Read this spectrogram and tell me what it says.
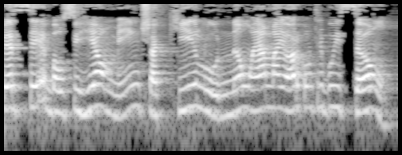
percebam se realmente aquilo não é a maior contribuição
